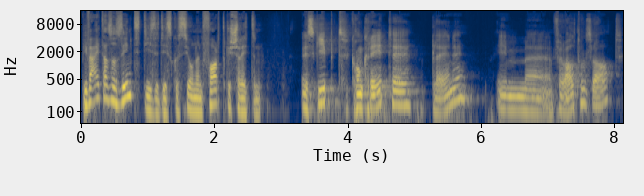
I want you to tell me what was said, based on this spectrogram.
Wie weit also sind diese Diskussionen fortgeschritten? Es gibt konkrete Pläne im äh, Verwaltungsrat,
